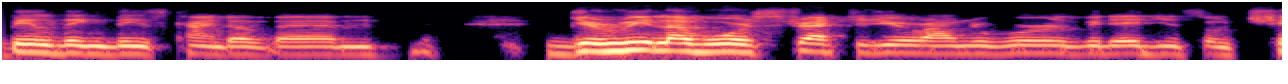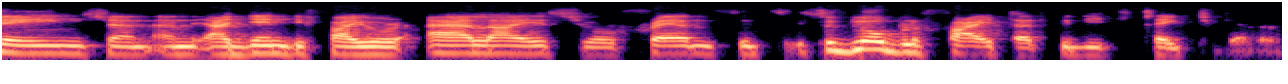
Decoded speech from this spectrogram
building these kind of um, guerrilla war strategy around the world with agents of change and, and identify your allies, your friends. It's, it's a global fight that we need to take together.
